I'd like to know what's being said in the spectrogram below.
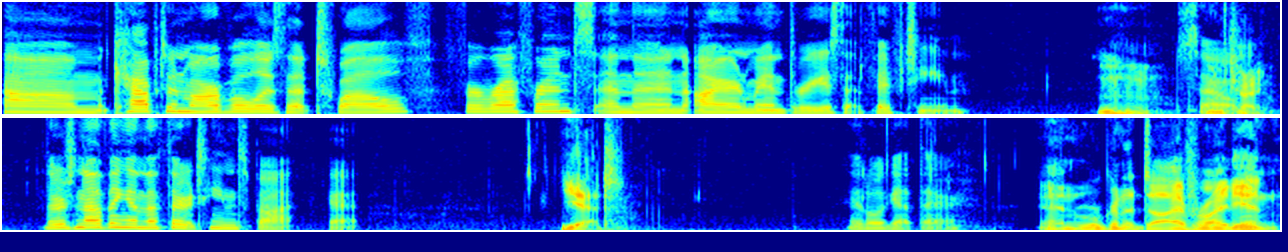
Um, Captain Marvel is at 12 for reference, and then Iron Man 3 is at 15. Mm-hmm. So okay. There's nothing in the 13 spot yet. Yet. It'll get there. And we're going to dive right in.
